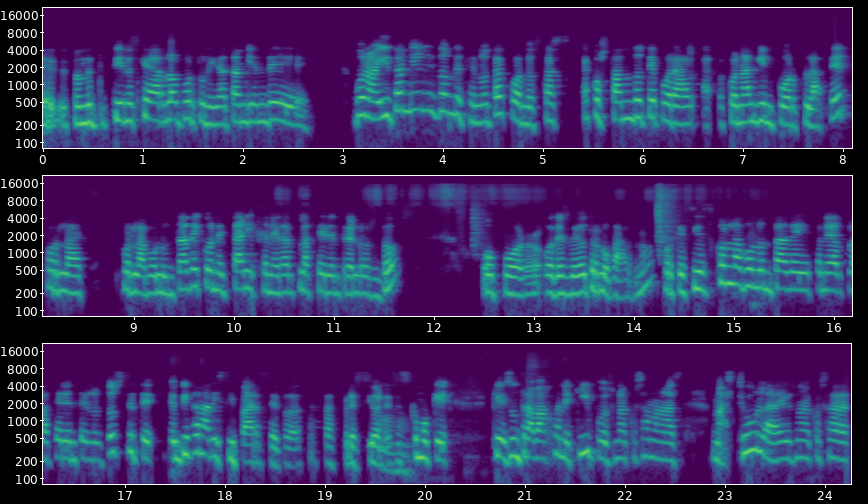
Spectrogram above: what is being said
es donde tienes que dar la oportunidad también de, bueno, ahí también es donde se nota cuando estás acostándote por con alguien por placer, por la, por la voluntad de conectar y generar placer entre los dos, o, por, o desde otro lugar, ¿no? Porque si es con la voluntad de generar placer entre los dos, se te, empiezan a disiparse todas estas presiones. Es como que, que es un trabajo en equipo, es una cosa más, más chula, es una cosa,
